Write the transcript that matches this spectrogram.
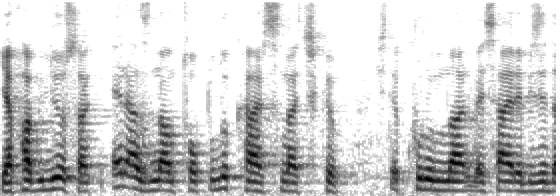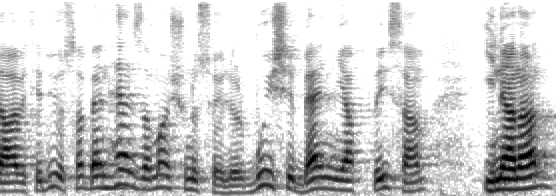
yapabiliyorsak en azından topluluk karşısına çıkıp işte kurumlar vesaire bizi davet ediyorsa ben her zaman şunu söylüyorum. Bu işi ben yaptıysam inanan,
